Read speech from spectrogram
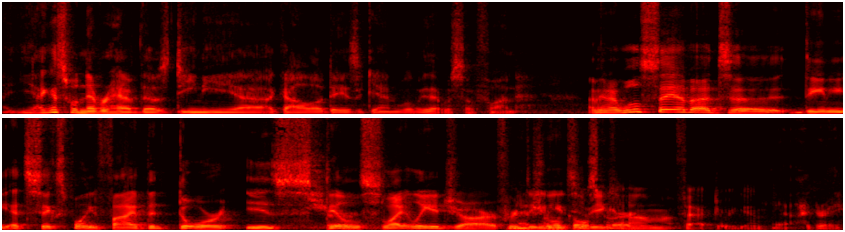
I guess we'll never have those Deeney uh, Ighalo days again, will we? That was so fun. I mean, I will say about uh, Deeney at six point five, the door is still Sure. slightly ajar for Natural Deeney to become a factor again. Yeah, I agree.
